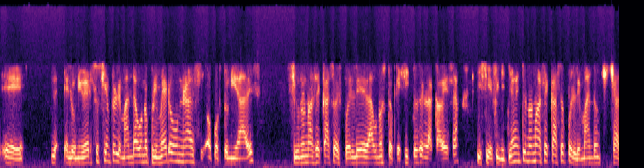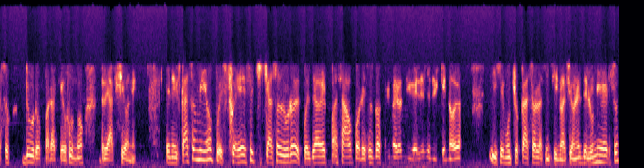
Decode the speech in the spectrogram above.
eh, el universo siempre le manda a uno primero unas oportunidades, si uno no hace caso después le da unos toquecitos en la cabeza y si definitivamente uno no hace caso pues le manda un chichazo duro para que uno reaccione. En el caso mío, pues fue ese chichazo duro después de haber pasado por esos dos primeros niveles en el que no hice mucho caso a las insinuaciones del universo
